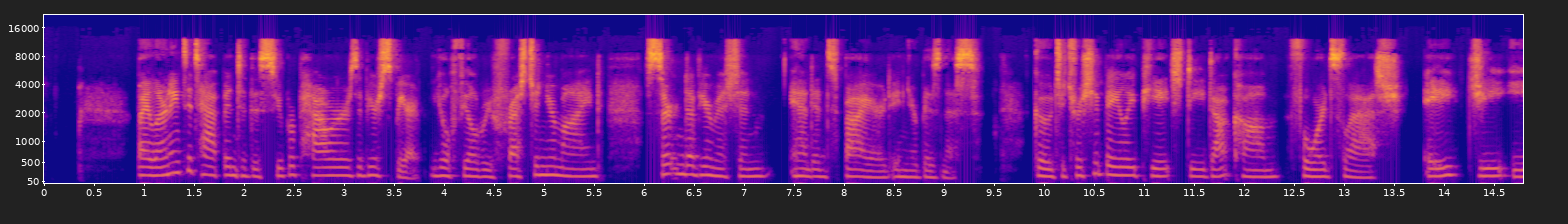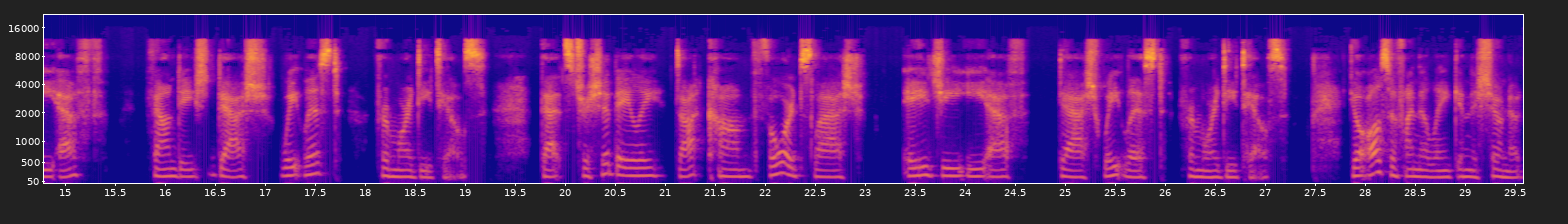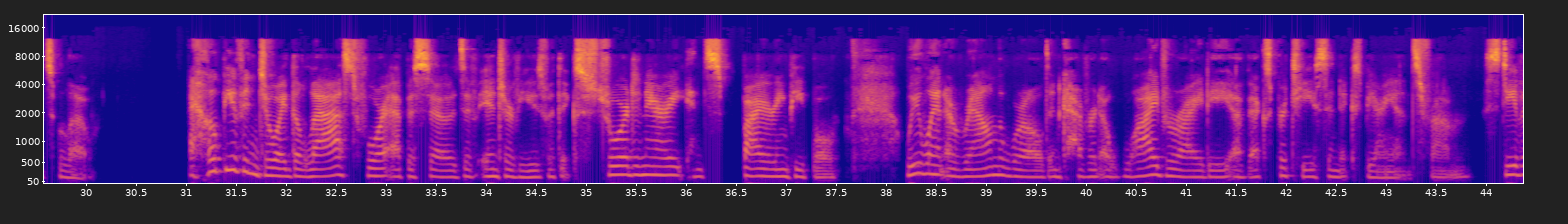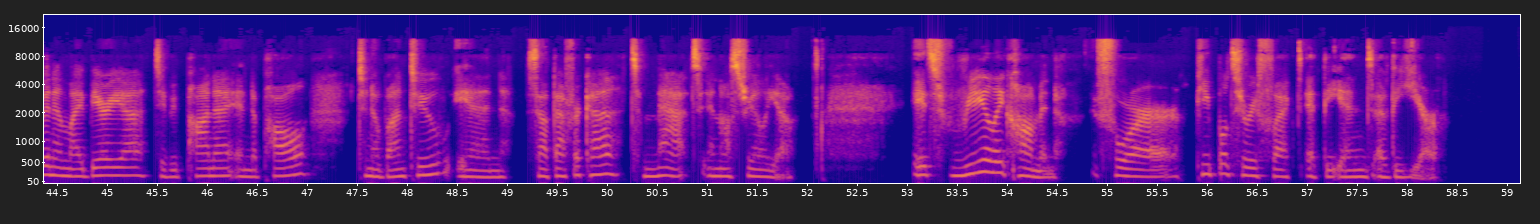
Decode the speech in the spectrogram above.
By learning to tap into the superpowers of your spirit, you'll feel refreshed in your mind, certain of your mission, and inspired in your business. Go to trishabaileyphd.com forward slash AGEF foundation dash waitlist for more details. That's trishabailey.com forward slash AGEF dash waitlist for more details. You'll also find the link in the show notes below. I hope you've enjoyed the last four episodes of interviews with extraordinary, inspiring people. We went around the world and covered a wide variety of expertise and experience from Stephen in Liberia to Bipana in Nepal to Nobantu in South Africa to Matt in Australia. It's really common for people to reflect at the end of the year,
